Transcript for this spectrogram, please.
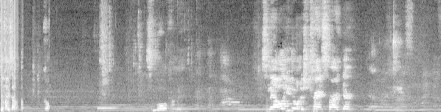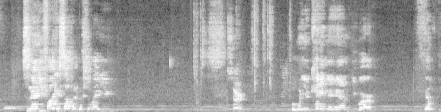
you find yourself go. Some more come in. So now all you're doing is transferring dirt. So now you find yourself in a position where you Sir. But when you came to him, you were filthy.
